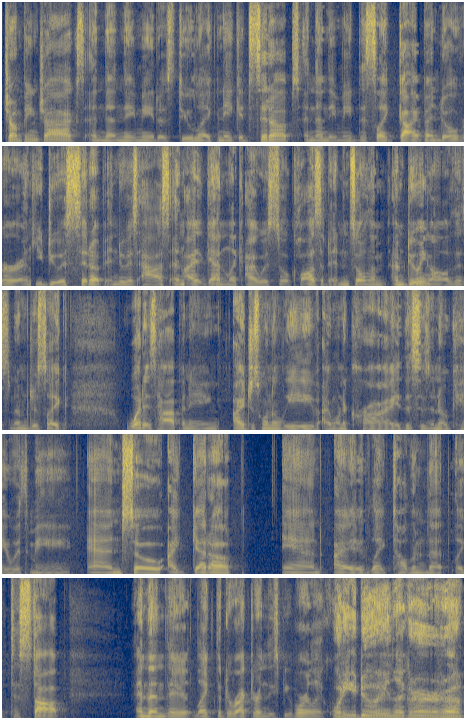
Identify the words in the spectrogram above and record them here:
jumping jacks. And then they made us do like naked sit ups. And then they made this like guy bend over and you do a sit up into his ass. And I, again, like I was so closeted. And so I'm, I'm doing all of this and I'm just like, what is happening? I just want to leave. I want to cry. This isn't okay with me. And so I get up and I like tell them that like to stop. And then they like the director and these people are like, "What are you doing?" Like, "Rah, rah, rah."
